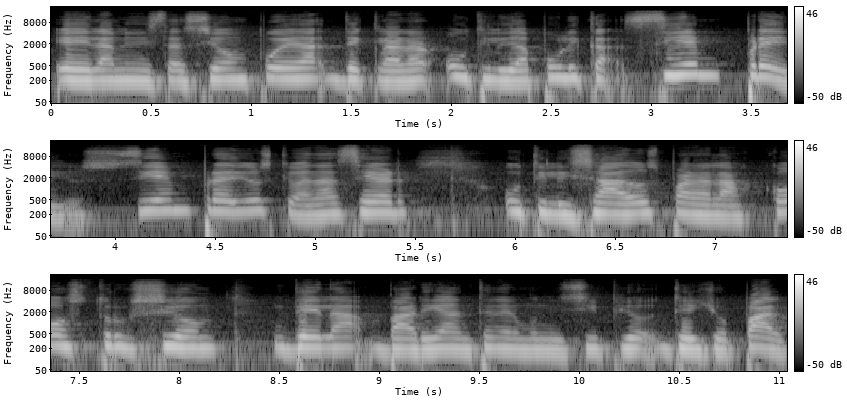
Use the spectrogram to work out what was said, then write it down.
eh, la administración pueda declarar utilidad pública 100 predios, 100 predios que van a ser utilizados para la construcción de la variante en el municipio de Yopal.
